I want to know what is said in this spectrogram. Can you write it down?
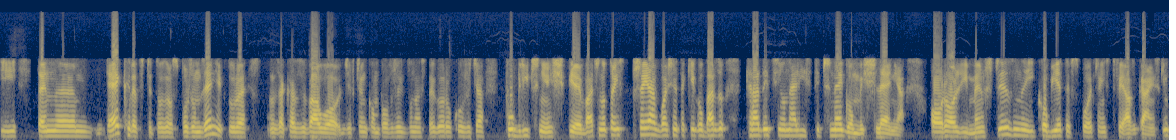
I ten dekret, czy to rozporządzenie, które zakazywało dziewczynkom powyżej 12 roku życia publicznie śpiewać, no to jest przejaw właśnie takiego bardzo tradycjonalistycznego myślenia o roli mężczyzny i kobiety w społeczeństwie afgańskim.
